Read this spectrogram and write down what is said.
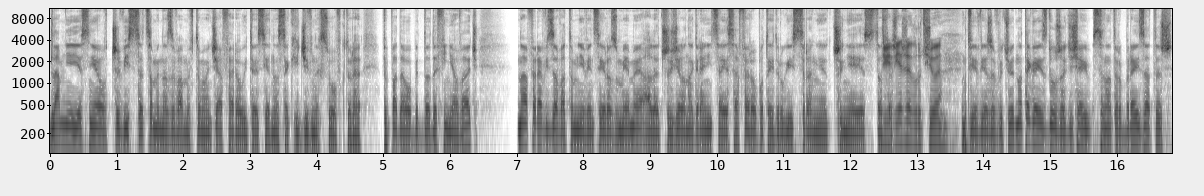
Dla mnie jest nieoczywiste, co my nazywamy w tym momencie aferą i to jest jedno z takich dziwnych słów, które wypadałoby dodefiniować. No afera wizowa to mniej więcej rozumiemy, ale czy zielona granica jest aferą po tej drugiej stronie, czy nie jest to Dwie też... wieże wróciły. Dwie wieże wróciły. No tego jest dużo. Dzisiaj senator Brejza też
